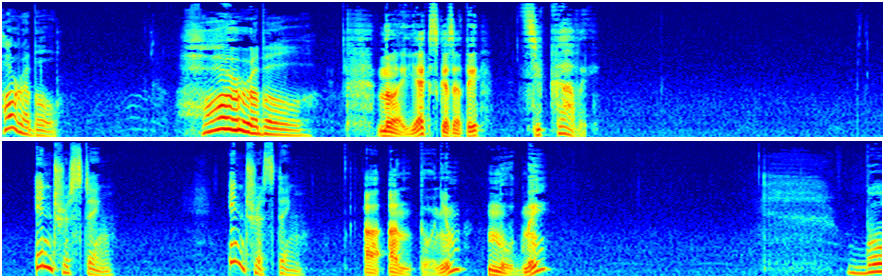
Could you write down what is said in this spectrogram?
Horrible. Horrible. ну а як сказати цікавий. Interesting. Interesting. А антонім нудний, Boring.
